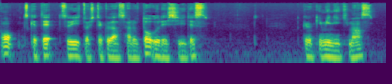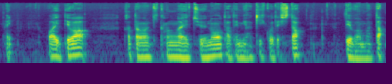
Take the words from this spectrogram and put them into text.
をつけてツイートしてくださると嬉しいです。時々見に行きます。はい。お相手は肩書き考え中の立見明彦でした。ではまた。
